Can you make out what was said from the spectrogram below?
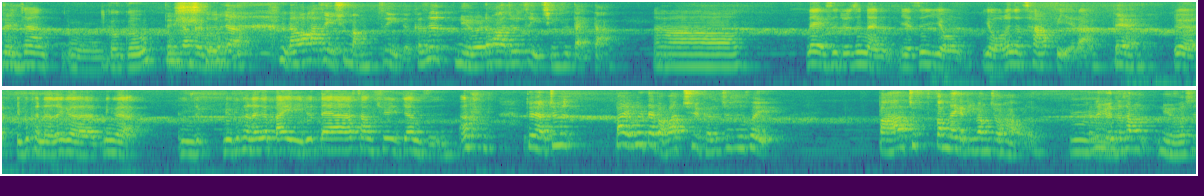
对，像嗯狗狗，对，像狗狗这样，然后他自己去忙自己的。可是女儿的话，就是自己亲自带大。啊，那也是，就是男也是有有那个差别啦。对，对，你不可能那个那个，你你不可能那个白姨就带他上去这样子。对啊，就是白姨会带爸爸去，可是就是会把他就放在一个地方就好了。嗯。可是原则上，女儿是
